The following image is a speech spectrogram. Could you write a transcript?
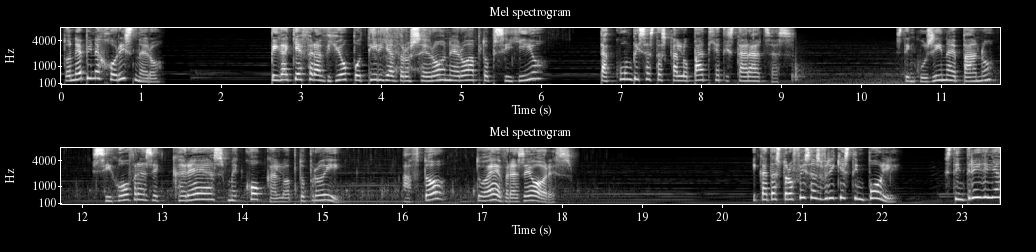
Τον έπινε χωρίς νερό. Πήγα και έφερα δυο ποτήρια δροσερό νερό από το ψυγείο, τα κούμπησα στα σκαλοπάτια της ταράτσας. Στην κουζίνα επάνω σιγόβραζε κρέας με κόκαλο από το πρωί. Αυτό το έβραζε ώρες. Η καταστροφή σας βρήκε στην πόλη. Στην Τρίγλια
